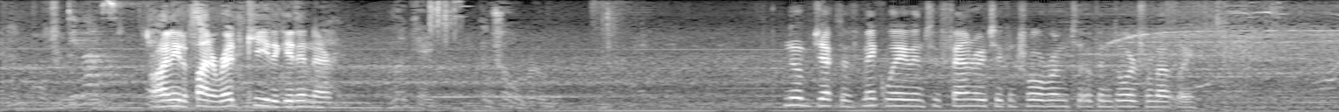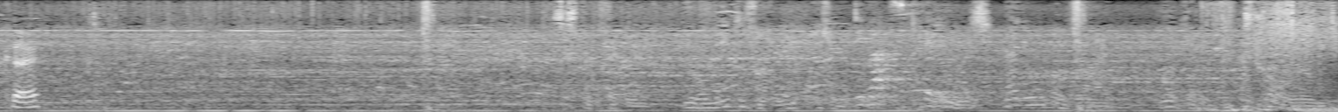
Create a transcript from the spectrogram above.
An alternate Device. Oh, I need to find a red key to get in there. New objective. Make way into foundry to control room to open doors remotely. Okay. An alternate Device failure. Use manual override. Locate control room.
